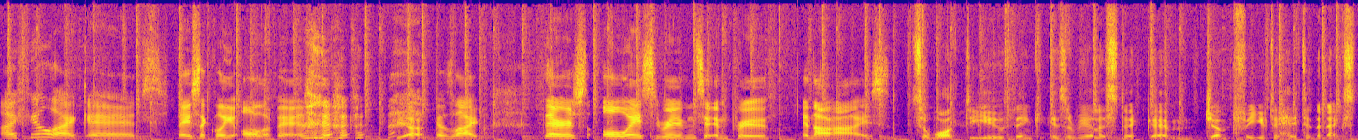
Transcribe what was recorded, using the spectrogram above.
I feel like it's basically all of it. Yeah. because like there's always room to improve in our eyes So what do you think is a realistic um, jump for you to hit in the next,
